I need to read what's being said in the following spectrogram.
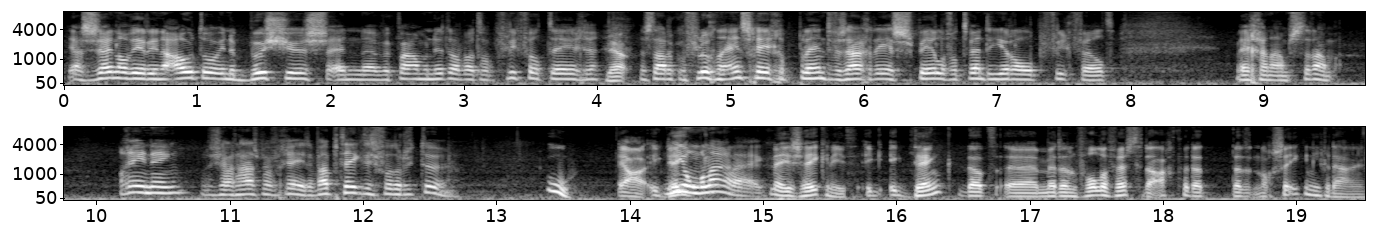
ja, ze zijn alweer in de auto, in de busjes. En eh, we kwamen net al wat op het vliegveld tegen. Ja. Er staat ook een vlucht naar Enschede gepland. We zagen de eerste speler van Twente hier al op het vliegveld. Wij gaan naar Amsterdam. Nog één ding, dus je had haast bij vergeten. Wat betekent dit voor de return? Ja, ik Niet denk... onbelangrijk. Nee, zeker niet. Ik, ik denk dat eh, met een volle veste erachter, dat, dat het nog zeker niet gedaan is.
